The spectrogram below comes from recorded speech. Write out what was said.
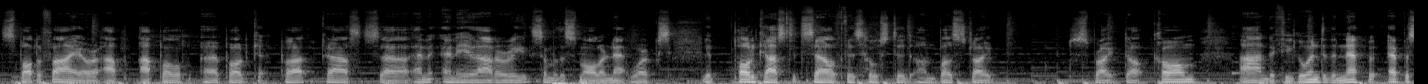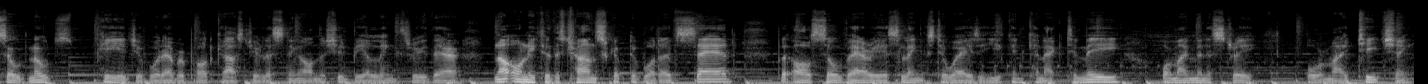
spotify or App, apple uh, podca- podcasts uh, and any of that or some of the smaller networks. The podcast itself is hosted on buzzsprout sprout.com and if you go into the episode notes page of whatever podcast you're listening on, there should be a link through there, not only to the transcript of what I've said, but also various links to ways that you can connect to me or my ministry or my teaching.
